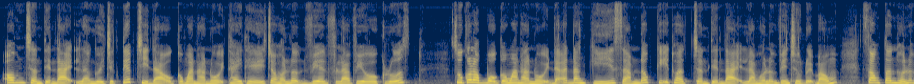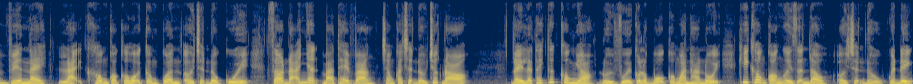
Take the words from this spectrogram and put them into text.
ông Trần Tiến Đại là người trực tiếp chỉ đạo Công an Hà Nội thay thế cho huấn luyện viên Flavio Cruz. Dù câu lạc bộ Công an Hà Nội đã đăng ký giám đốc kỹ thuật Trần Tiến Đại làm huấn luyện viên trưởng đội bóng, song tân huấn luyện viên này lại không có cơ hội cầm quân ở trận đấu cuối do đã nhận 3 thẻ vàng trong các trận đấu trước đó. Đây là thách thức không nhỏ đối với câu lạc bộ Công an Hà Nội khi không có người dẫn đầu ở trận đấu quyết định.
